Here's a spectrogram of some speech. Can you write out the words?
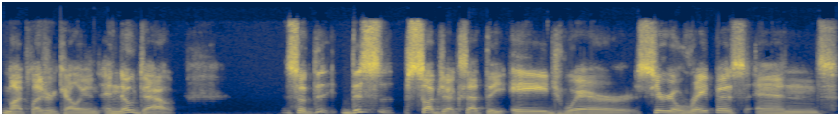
my pleasure, Kelly. And, and no doubt, so th- this subject's at the age where serial rapists and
